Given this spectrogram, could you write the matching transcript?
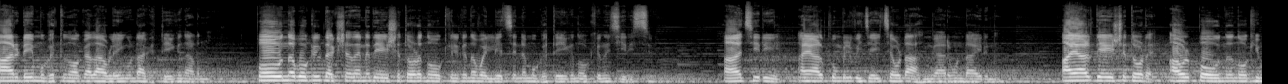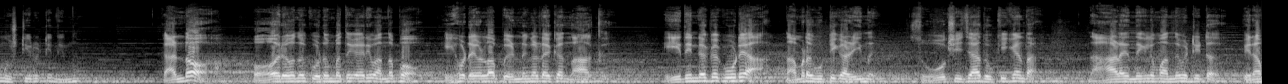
ആരുടെയും മുഖത്ത് നോക്കാതെ അവളെയും കൊണ്ട് അകത്തേക്ക് നടന്നു. പോകുന്ന പോക്കിൽ ദക്ഷ തന്നെ ദേഷ്യത്തോടെ നോക്കി നിൽക്കുന്ന വല്യച്ഛന്റെ മുഖത്തേക്ക് നോക്കി ഒന്ന് ചിരിച്ചു. ആ ചിരിയിൽ അയാൾക്ക് മുമ്പിൽ വിജയിച്ചവളുടെ അഹങ്കാരമുണ്ടായിരുന്നു അയാൾ ദേഷ്യത്തോടെ അവൾ പോകുന്നത് നോക്കി മുഷ്ടിരുട്ടി നിന്നു. കണ്ടോ? ഓരോന്ന് കുടുംബത്തുകാരി വന്നപ്പോ ഇവിടെയുള്ള പെണ്ണുങ്ങളുടെയൊക്കെ നാക്ക്. ഇതിന്റെയൊക്കെ കൂടെയാ നമ്മുടെ കുട്ടി കഴിയുന്നത്. സൂക്ഷിച്ചാ ദുഃഖിക്കേണ്ട. നാളെ എന്തെങ്കിലും വന്നു വിട്ടിട്ട് പിന്നെ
